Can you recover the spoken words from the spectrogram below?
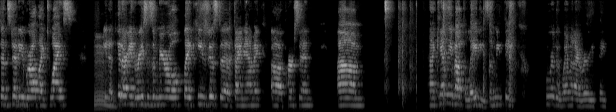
Done study abroad like twice. You know, Mm, did our end racism mural. Like he's just a dynamic uh, person. Um, I can't leave out the ladies. Let me think. Who are the women I really think?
